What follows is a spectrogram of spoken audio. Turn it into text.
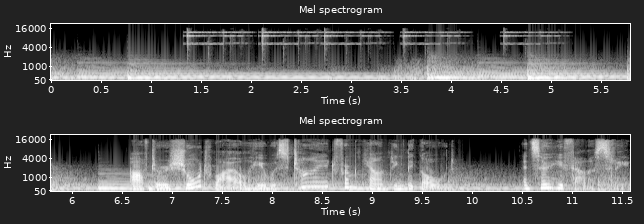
After a short while, he was tired from counting the gold, and so he fell asleep.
